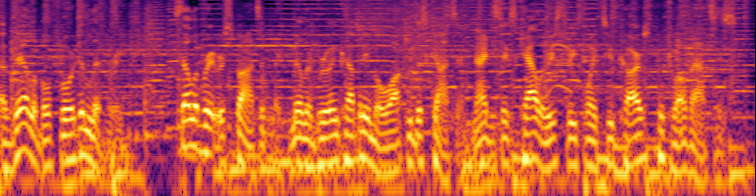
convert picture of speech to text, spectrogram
Available for delivery. Celebrate responsibly. Miller Brewing Company, Milwaukee, Wisconsin. 96 calories, 3.2 carbs per 12 ounces.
